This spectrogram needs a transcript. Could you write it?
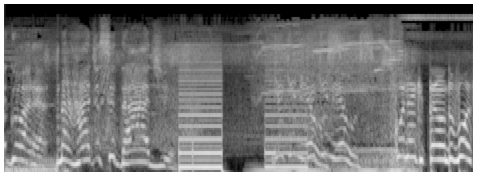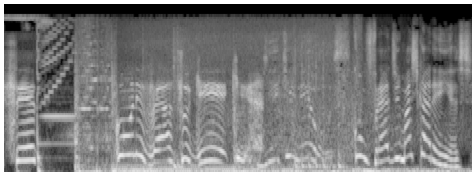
Agora, na Rádio Cidade. Geek News. Geek News. Conectando você com o universo geek. Geek News. Com Fred Mascarenhas.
